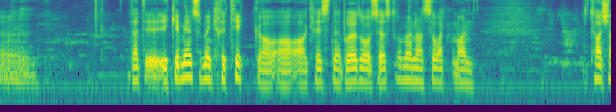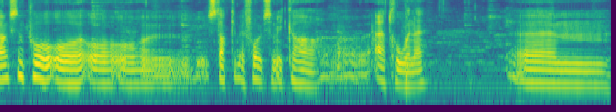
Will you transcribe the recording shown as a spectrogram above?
uh, Dette er ikke ment som en kritikk av, av, av kristne brødre og søstre, men altså at man tar sjansen på å, å, å snakke med folk som ikke har, er troende. Um,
